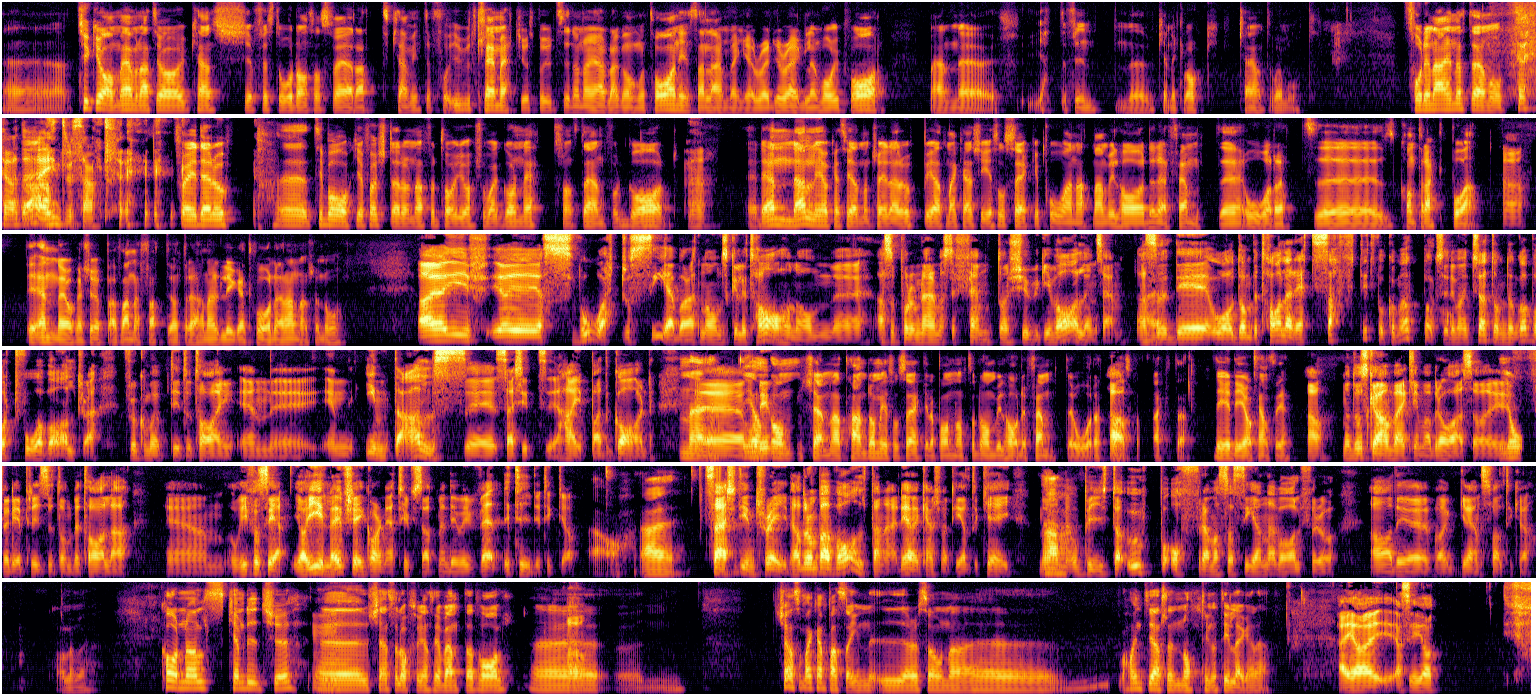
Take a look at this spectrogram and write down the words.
Eh, tycker jag om, även att jag kanske förstår de som svär att kan vi inte få ut Clay Matthews på utsidan någon jävla gång och ta en inside linebacker. Reggie Ragland var ju kvar. Men eh, jättefin eh, Kenny Clark kan jag inte vara emot. 49ers däremot. Ja, det är intressant. Tradar upp eh, tillbaka i första rundan för att ta Joshua Garnett från Stanford Guard. Ja. Eh, Det enda anledningen jag kan säga att man tradar upp är att man kanske är så säker på honom att man vill ha det där femte året eh, kontrakt på honom. Ja. Det enda jag kan köpa, för annars fattar jag inte det. Han hade legat kvar där annars ändå. Ja, jag, jag, jag, jag svårt att se bara att någon skulle ta honom eh, alltså på de närmaste 15-20 valen sen. Alltså det, och de betalar rätt saftigt för att komma upp också. Det var inte så att de, de gav bort två val tror jag för att komma upp dit och ta en, en, eh, en inte alls eh, särskilt hypad guard. Nej, Eh, det och att de känner att han, de är så säkra på honom så de vill ha det femte året på Ja. hans kontrakt. Det är det jag kan se. Ja, men då ska han verkligen vara bra alltså Jo. för det priset de betalar. Ehm, och vi får se. Jag gillar i och för sig Garnett hyfsat men det var ju väldigt tidigt tyckte jag. Ja, nej. Särskilt i en trade. Hade de bara valt den här, det hade kanske varit helt okej. Men Ja. att byta upp och offra massa sena val för att... Ja, det var gränsfall tycker jag. Håller med. Cardinals, Cam Diche. Mm. Eh, känns väl också ganska väntat val. Eh, Ja. eh, Känns som man kan passa in i Arizona. Eh, har inte egentligen någonting att tillägga där. Ja, jag, alltså jag...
